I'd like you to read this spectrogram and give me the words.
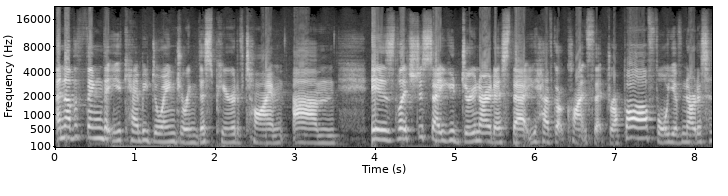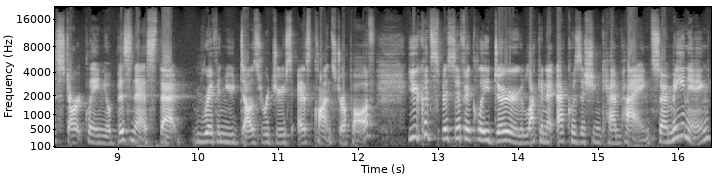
Another thing that you can be doing during this period of time um, is let's just say you do notice that you have got clients that drop off, or you've noticed historically in your business that revenue does reduce as clients drop off. You could specifically do like an acquisition campaign. So, meaning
